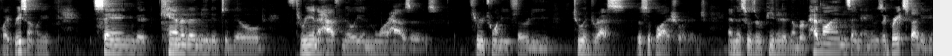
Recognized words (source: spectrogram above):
quite recently, saying that Canada needed to build three and a half million more houses through 2030 to address the supply shortage. And this was repeated in a number of headlines, and, and it was a great study.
